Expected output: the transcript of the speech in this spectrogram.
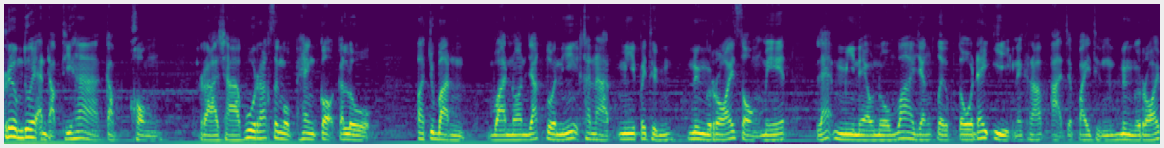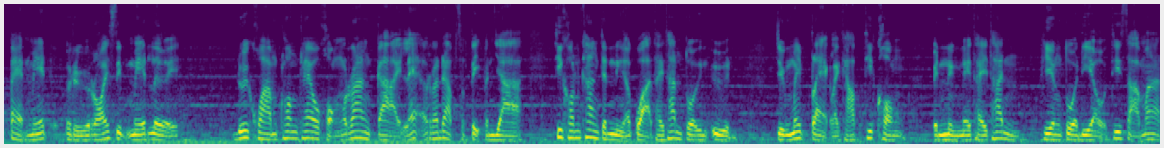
เริ่มด้วยอันดับที่ 5 กับคอง ราชาผู้รักสงบแห่งเกาะกะโหลก ปัจจุบันวานอนยักษ์ตัวนี้ขนาดมีไปถึง 102 เมตร และมีแนวโน้มว่ายังเติบโตได้อีกนะครับ อาจจะไปถึง 108 เมตร หรือ 110 เมตรเลย ด้วยความคล่องแคล่วของร่างกายและระดับสติปัญญา ที่ค่อนข้างจะเหนือกว่าไททันตัวอื่นๆ จึงไม่แปลกเลยครับที่คองเป็นหนึ่งในไททันเพียงตัวเดียวที่สามารถ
